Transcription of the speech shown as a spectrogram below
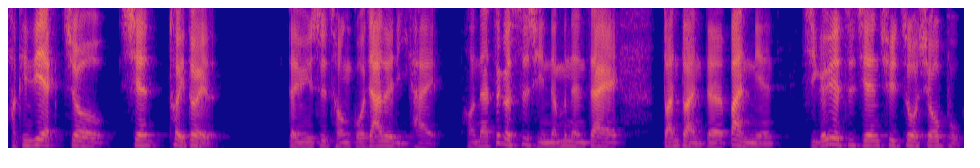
Hakim Ziyech 就先退队了，等于是从国家队离开。好，那这个事情能不能在短短的半年、几个月之间去做修补？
